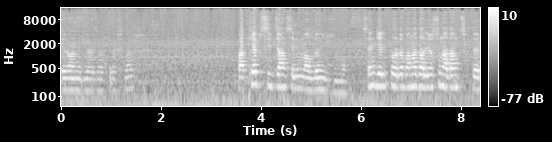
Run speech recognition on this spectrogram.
Devam ediyoruz arkadaşlar. Bak hepsi can senin mallığın yüzünden. Sen gelip orada bana dalıyorsun adam çıktı.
